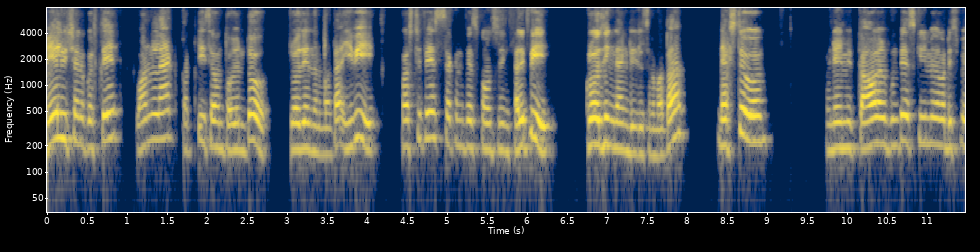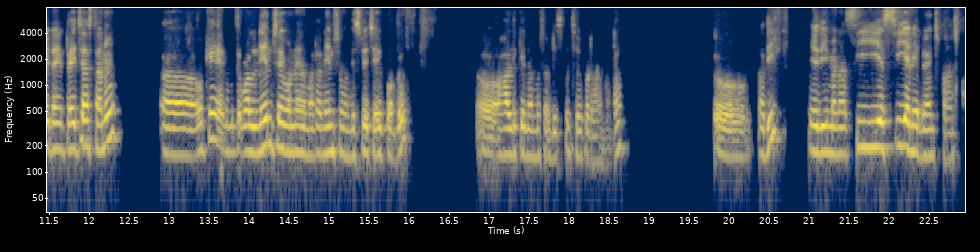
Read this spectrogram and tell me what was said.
మేల్ విషయానికి వస్తే వన్ ల్యాక్ థర్టీ సెవెన్ థౌజండ్తో క్లోజ్ అయింది అనమాట ఇవి first phase second phase counselling కలిపి క్లోజింగ్ ర్యాంక్ డీటెయిల్స్ అనమాట నెక్స్ట్ నేను మీకు కావాలనుకుంటే స్క్రీన్ మీద డిస్ప్లే చేయడానికి ట్రై చేస్తాను. ఓకే వాళ్ళ నేమ్స్ ఏమి ఉన్నాయన్నమాట. నేమ్స్ డిస్ప్లే చేయకూడదు. హాల్ టికెట్ నెంబర్స్ డిస్ప్లే చేయకూడదు అనమాట సో అది. ఇది మన సిఎస్సి అనే బ్రాంచ్ పరంగా.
